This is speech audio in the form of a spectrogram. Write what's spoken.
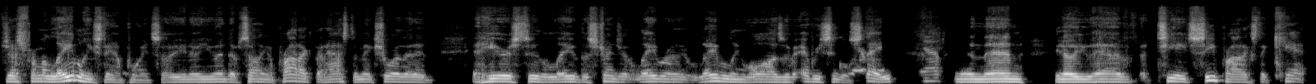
just from a labeling standpoint. So, you know, you end up selling a product that has to make sure that it adheres to the lab, the stringent labor labeling laws of every single state. Yep. And then, you know, you have THC products that can't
